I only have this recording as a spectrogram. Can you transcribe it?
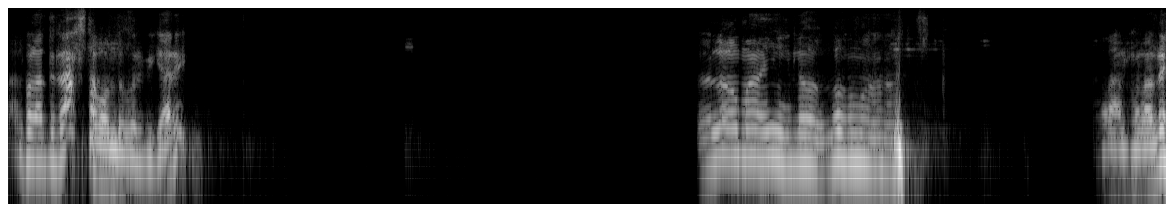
তারপর রাস্তা বন্ধ করবি কি? আরে লো মাই লো মা। আলাল ফালাল রে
